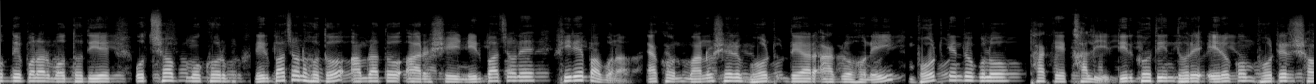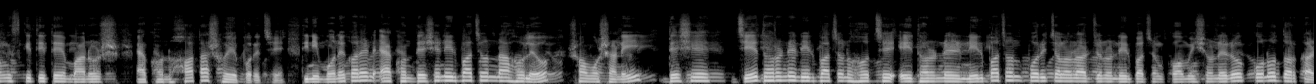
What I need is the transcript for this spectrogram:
উদ্দীপনার মধ্য দিয়ে উৎসব মুখর নির্বাচন হতো, আমরা তো আর সেই নির্বাচনে ফিরে পাবো না। এখন মানুষের ভোট দেওয়ার আগ্রহ নেই, ভোট কেন্দ্রগুলো থাকে খালি। দীর্ঘদিন ধরে এরকম ভোটের সংস্কৃতিতে মানুষ এখন হতাশ হয়ে পড়েছে। তিনি মনে করেন, এখন দেশে নির্বাচন না হলেও সমস্যা নেই। দেশে যে ধরনের নির্বাচন হচ্ছে, এই ধরনের নির্বাচন পরিচালনার জন্য নির্বাচন কমিশনেরও কোনো দরকার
